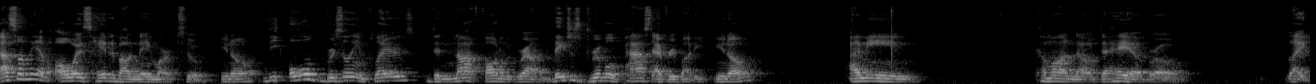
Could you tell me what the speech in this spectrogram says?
That's something I've always hated about Neymar too. You know, the old Brazilian players did not fall to the ground. They just dribbled past everybody. You know, I mean, come on now, De Gea, bro. Like,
